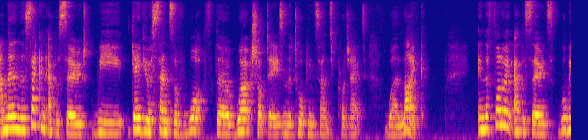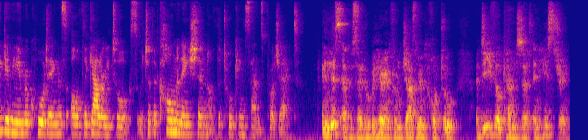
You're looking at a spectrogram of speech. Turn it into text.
And then in the second episode, we gave you a sense of what the workshop days in the Talking Sense project were like. In the following episodes, we'll be giving you recordings of the gallery talks, which are the culmination of the Talking Sense project. In this episode, we'll be hearing from Jasmine Protou, a DPhil candidate in history.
